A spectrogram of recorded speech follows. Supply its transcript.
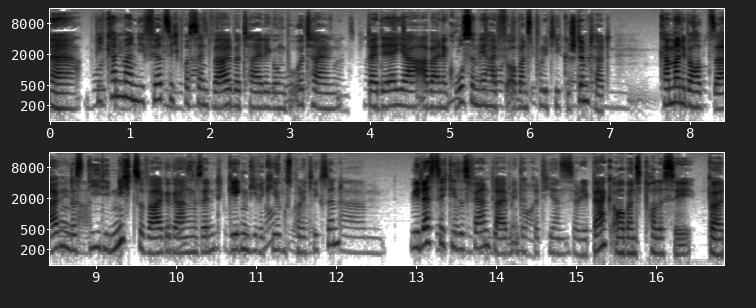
Uh, wie kann man die 40% Wahlbeteiligung beurteilen, bei der ja aber eine große Mehrheit für Orbans Politik gestimmt hat? Kann man überhaupt sagen, dass die, die nicht zur Wahl gegangen sind, gegen die Regierungspolitik sind? Wie lässt sich dieses Fernbleiben interpretieren? Back Orbans policy, but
